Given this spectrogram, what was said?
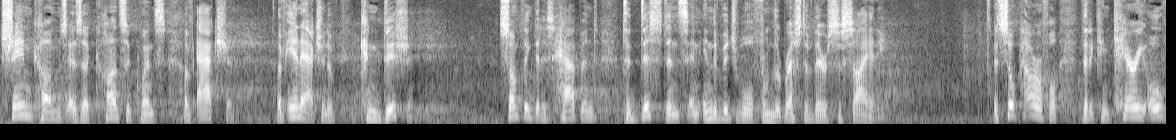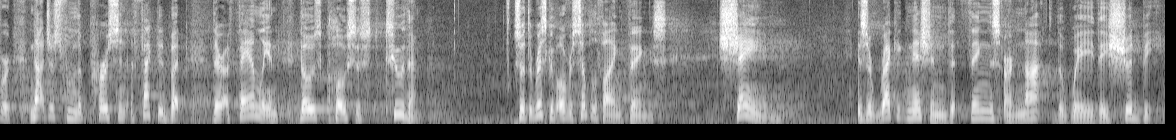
Shame comes as a consequence of action, of inaction, of condition, something that has happened to distance an individual from the rest of their society. It's so powerful that it can carry over not just from the person affected, but their family and those closest to them. So, at the risk of oversimplifying things, shame is a recognition that things are not the way they should be.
